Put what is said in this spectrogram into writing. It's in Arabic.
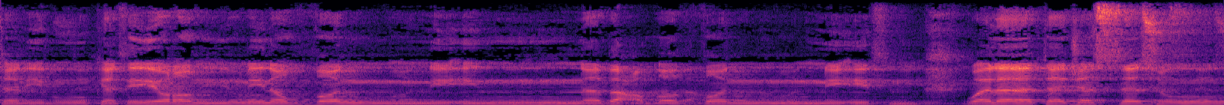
فاجتنبوا كثيرا من الظن إن بعض الظن إثم ولا تجسسوا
